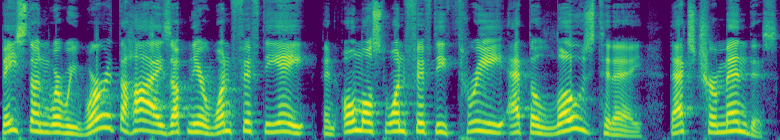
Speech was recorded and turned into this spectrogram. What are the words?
based on where we were at the highs up near 158 and almost 153 at the lows today. That's tremendous.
